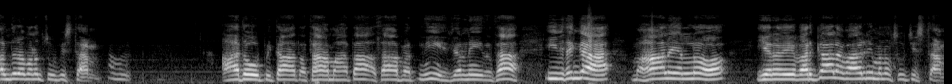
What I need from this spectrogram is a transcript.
అందులో మనం చూపిస్తాం. ఆదౌ పిత తథా మాత సా పత్ని జనని తథా. ఈ విధంగా మహాలయంలో ఇరవై వర్గాల వారిని మనం సూచిస్తాం.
